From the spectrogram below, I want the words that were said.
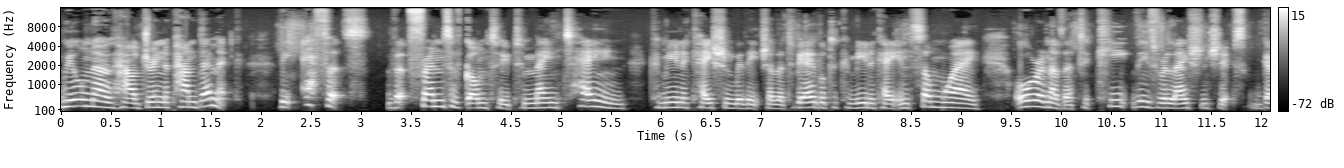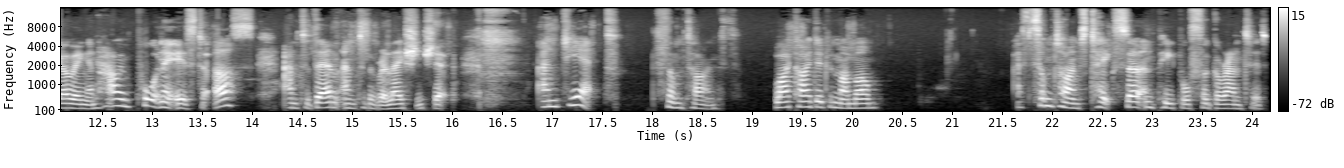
we all know how during the pandemic, the efforts that friends have gone to to maintain communication with each other, to be able to communicate in some way or another, to keep these relationships going, and how important it is to us and to them and to the relationship. And yet, sometimes, like I did with my mum, I sometimes take certain people for granted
